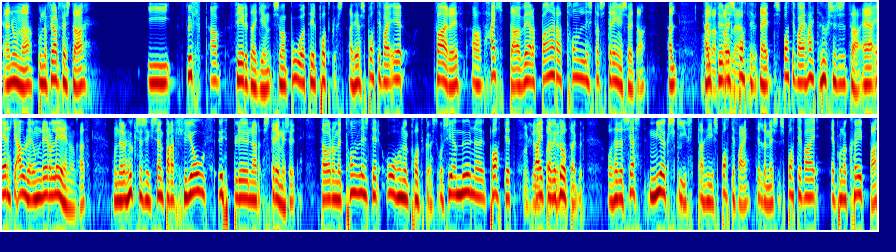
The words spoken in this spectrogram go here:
er núna búin að fjárfesta í fullt af fyrirtækjum sem að búa til podcast. Af því að Spotify er farið að hætta að vera bara tónlistar að heldur er Spotify, nei, Spotify hætti að hugsa sig það, eða er ekki alveg, hún er á leiðin ángað, hún er að hugsa sig sem bara hljóð upplifunar streymisveiti. Þá er hún með tónlistir og hún með podcast. Og síðan munaði pottið og bæta við hljóðbækur. og þetta sést mjög skýrt að því Spotify, til dæmis, Spotify er búin að kaupa,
